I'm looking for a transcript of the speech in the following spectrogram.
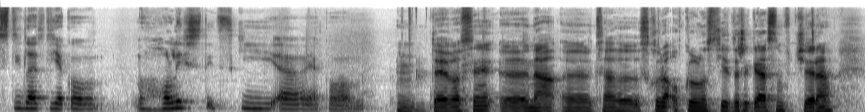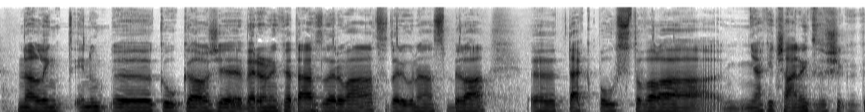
z téhle jako holistický uh, jako Hmm, to je vlastně uh, na uh, celá schoda okolností, to říká, já jsem včera na LinkedInu uh, koukal, že Veronika Tázlerová, co tady u nás byla, tak postovala nějaký článek z VŠKK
